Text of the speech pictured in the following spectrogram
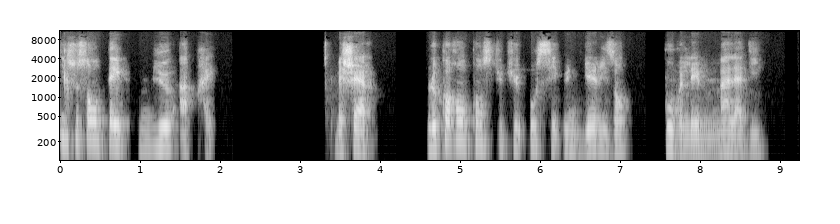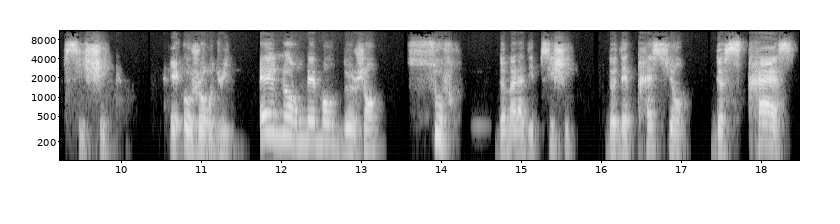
il se sentait mieux après. Mes chers, le Coran constitue aussi une guérison pour les maladies psychiques. Et aujourd'hui, énormément de gens souffrent de maladies psychiques, de dépression, de stress.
